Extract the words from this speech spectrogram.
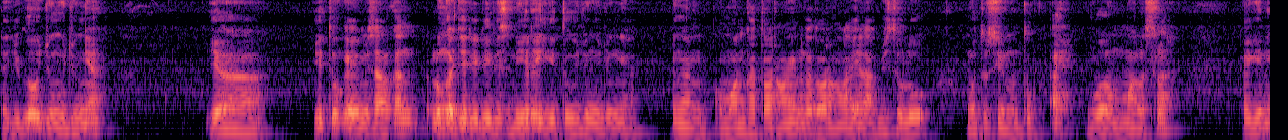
dan juga ujung-ujungnya ya itu kayak misalkan lu nggak jadi diri sendiri gitu ujung-ujungnya. Dengan omongan kata orang lain kata orang lain habis itu lu mutusin untuk eh gue males lah kayak gini.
